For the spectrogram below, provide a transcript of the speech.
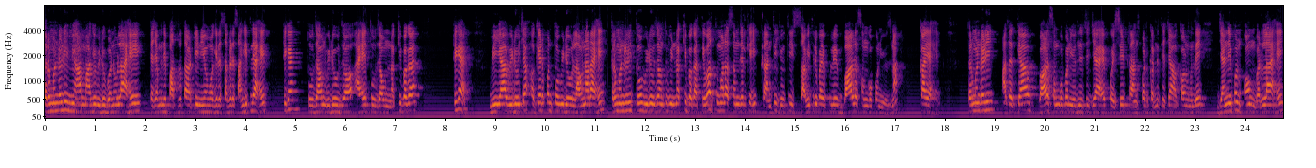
तर मंडळी मी हा मागे व्हिडिओ बनवला आहे. त्याच्यामध्ये पात्रता अटी नियम वगैरे सगळे सांगितले आहेत. ठीक आहे? तो जाऊन व्हिडिओ जो आहे तो जाऊन नक्की बघा. ठीक आहे? मी या व्हिडिओच्या अखेर पण तो व्हिडिओ लावणार आहे. तर मंडळी तो व्हिडिओ जाऊन तुम्ही नक्की बघा. तेव्हा तुम्हाला समजेल की ही क्रांती ज्योती सावित्रीबाई फुले बाल संगोपन योजना काय आहे? तर मंडळी आता त्या बाळ संगोपन योजनेचे जे आहे पैसे ट्रान्सफर करणे त्याच्या अकाउंटमध्ये ज्यांनी पण फॉर्म भरला आहे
